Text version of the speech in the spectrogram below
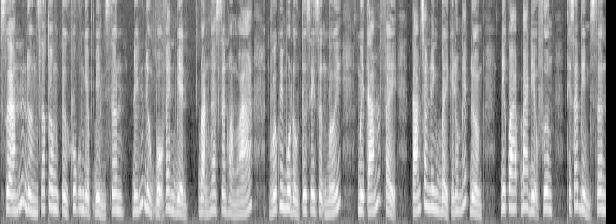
Dự án đường giao thông từ khu công nghiệp Bỉm Sơn đến đường bộ ven biển đoạn Nga Sơn Hoàng Hóa với quy mô đầu tư xây dựng mới 18,807 km đường đi qua 3 địa phương, thị xã Bỉm Sơn,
